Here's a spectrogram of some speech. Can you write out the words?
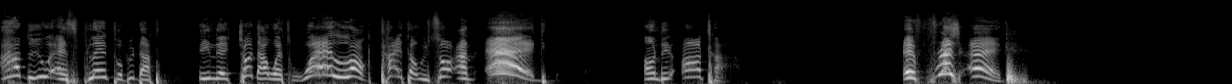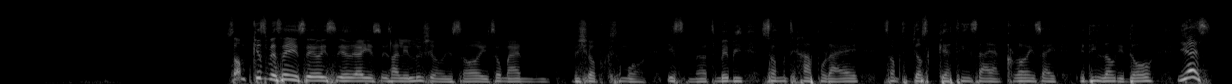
How do you explain to people that in a church that was well locked tight, we saw an egg on the altar? A fresh egg. Some kids may say it's, a, it's, a, it's, an illusion. It's, a, it's a man, Bishop. Come on. It's not. Maybe something happened. Right? Something just get inside and crawl inside. They didn't lock the door. Yes,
